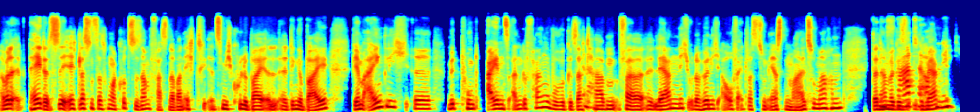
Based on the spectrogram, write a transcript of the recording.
Aber hey, das, echt, lass uns das mal kurz zusammenfassen. Da waren echt ziemlich coole bei, äh, Dinge bei. Wir haben eigentlich äh, mit Punkt eins angefangen, wo wir gesagt genau. haben, verlernen nicht oder hör nicht auf, etwas zum ersten Mal zu machen. Dann Und haben wir gemerkt.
